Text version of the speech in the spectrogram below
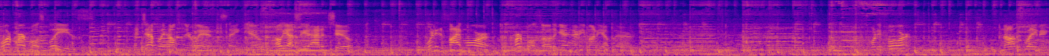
More purples, please. It definitely helps with your wins. Thank you. Oh yeah, so you added two. We need five more purples though to get any money up there. 24. Not flaming.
